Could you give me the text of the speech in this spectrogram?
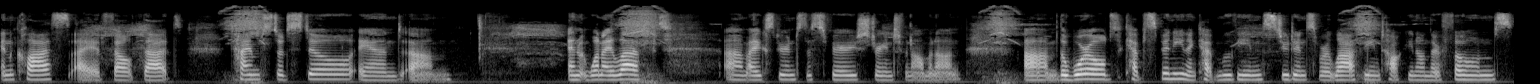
in class, I had felt that time stood still. And, um, and when I left, um, I experienced this very strange phenomenon. Um, the world kept spinning and kept moving. Students were laughing, talking on their phones.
